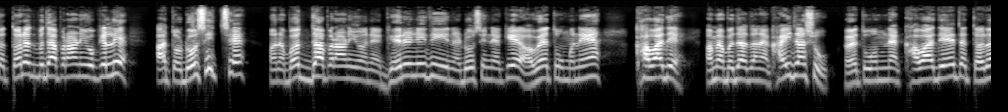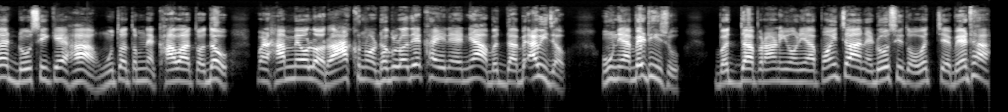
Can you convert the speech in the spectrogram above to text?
તો તરત બધા પ્રાણીઓ કે લે, આ તો ડોસી જ છે. અને બધા પ્રાણીઓને ઘેરી લીધી અને ડોસીને કે, હવે તું મને ખાવા દે, અમે બધા તને ખાઈ જશું. હવે તું અમને ખાવા દે તો તરત ડોસી કે, હા, હું તો તમને ખાવા તો દઉં, પણ સામે ઓલો રાખનો ઢગલો દેખાય ને ત્યાં બધા આવી જાવ હું ત્યાં બેઠી છું. બધા પ્રાણીઓ ત્યાં પહોંચ્યા અને ડોસી તો વચ્ચે બેઠા.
